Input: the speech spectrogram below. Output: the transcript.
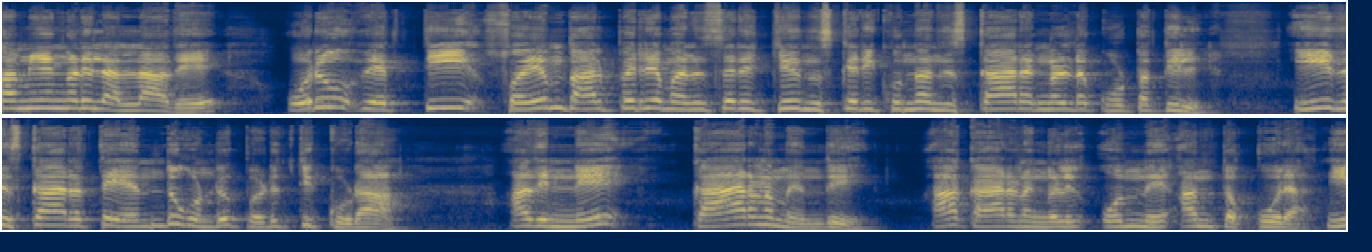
സമയങ്ങളിലല്ലാതെ ഒരു വ്യക്തി സ്വയം താല്പര്യമനുസരിച്ച് നിസ്കരിക്കുന്ന നിസ്കാരങ്ങളുടെ കൂട്ടത്തിൽ ഈ നിസ്കാരത്തെ എന്തുകൊണ്ട് പെടുത്തിക്കൂടാ? അതിന് കാരണമെന്ത്? ആ കാരണങ്ങളിൽ ഒന്ന് അന്തക്കൂല നീ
